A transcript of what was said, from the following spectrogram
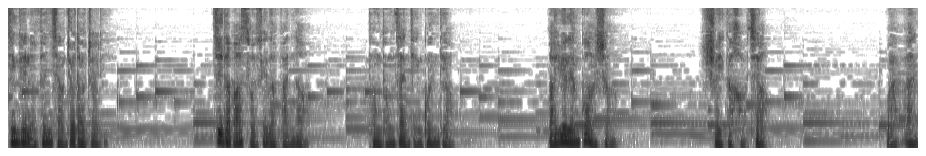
今天的分享就到这里，记得把琐碎的烦恼通通暂停关掉，把月亮挂上。睡个好觉，晚安。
